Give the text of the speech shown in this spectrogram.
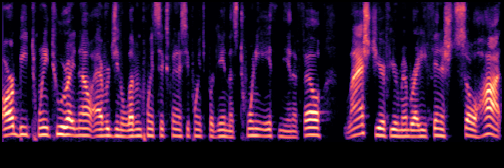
RB 22 right now, averaging 11.6 fantasy points per game. That's 28th in the NFL. Last year, if you remember right, he finished so hot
